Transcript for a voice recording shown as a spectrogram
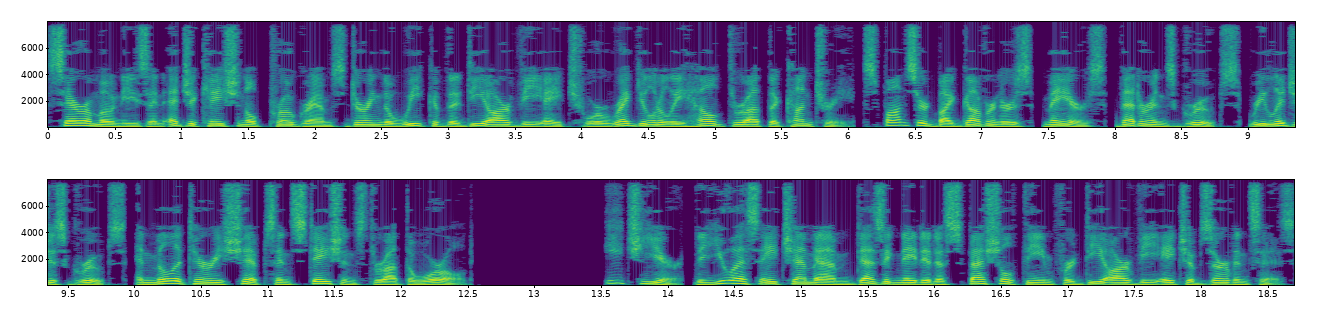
ceremonies and educational programs during the week of the DRVH were regularly held throughout the country, sponsored by governors, mayors, veterans groups, religious groups, and military ships and stations throughout the world. Each year, the USHMM designated a special theme for DRVH observances,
